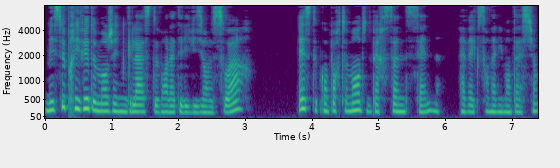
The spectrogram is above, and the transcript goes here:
Mais se priver de manger une glace devant la télévision le soir, est-ce le comportement d'une personne saine avec son alimentation?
